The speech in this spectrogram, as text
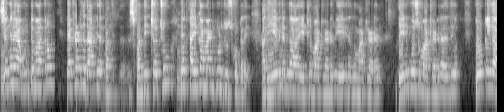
నిజంగానే ఆ ఉంటే మాత్రం డెఫినెట్గా దాని మీద స్పందించవచ్చు. లేకపోతే హైకమాండ్ కూడా చూసుకుంటది. అది ఏ విధంగా ఎట్లా మాట్లాడారు ఏ విధంగా మాట్లాడారు దేనికోసం మాట్లాడారు అనేది టోటల్గా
